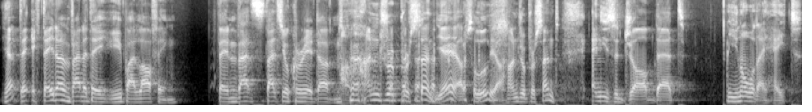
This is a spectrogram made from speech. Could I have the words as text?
Yeah. th- if they don't validate you by laughing, then that's that's your career done. A hundred percent. Yeah, absolutely. A hundred percent. And it's a job that, you know what I hate?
